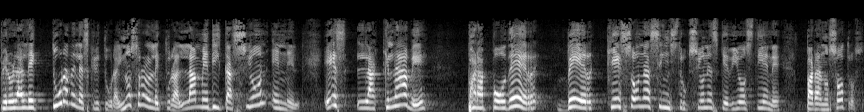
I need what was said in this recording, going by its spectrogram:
Pero la lectura de la escritura, y no solo la lectura, la meditación en él, es la clave para poder ver qué son las instrucciones que Dios tiene para nosotros.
